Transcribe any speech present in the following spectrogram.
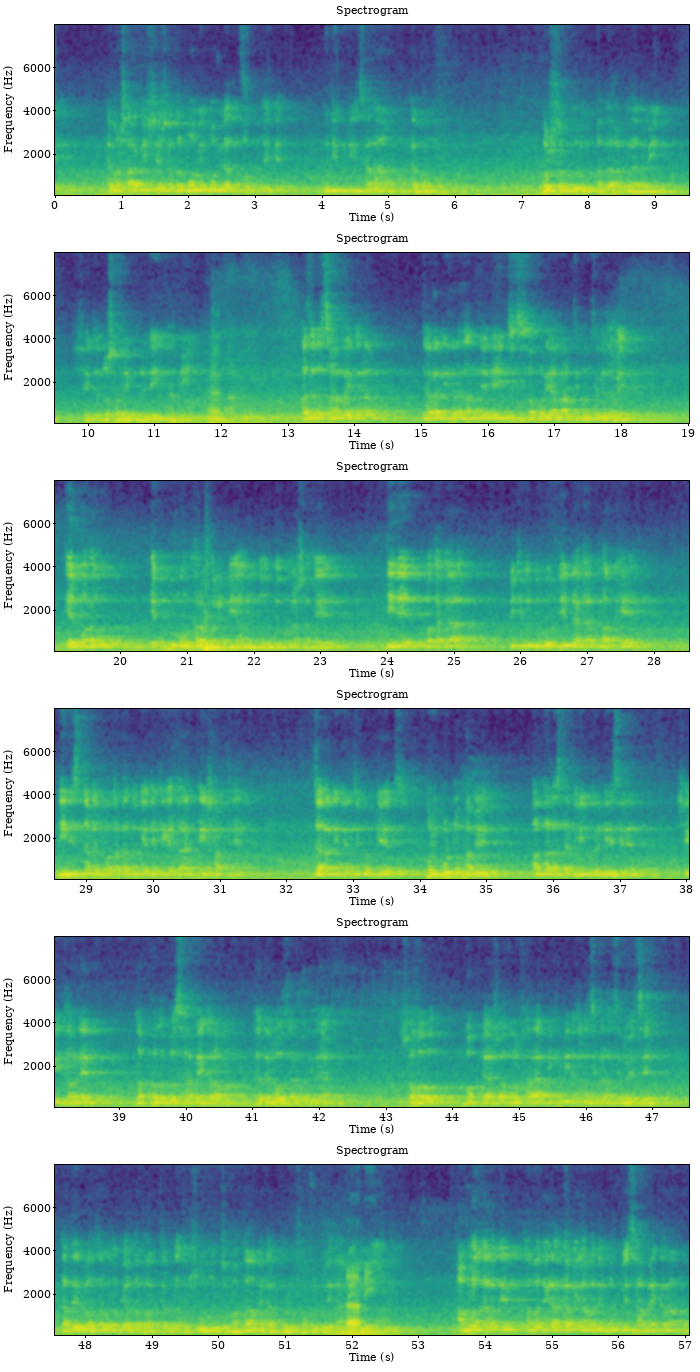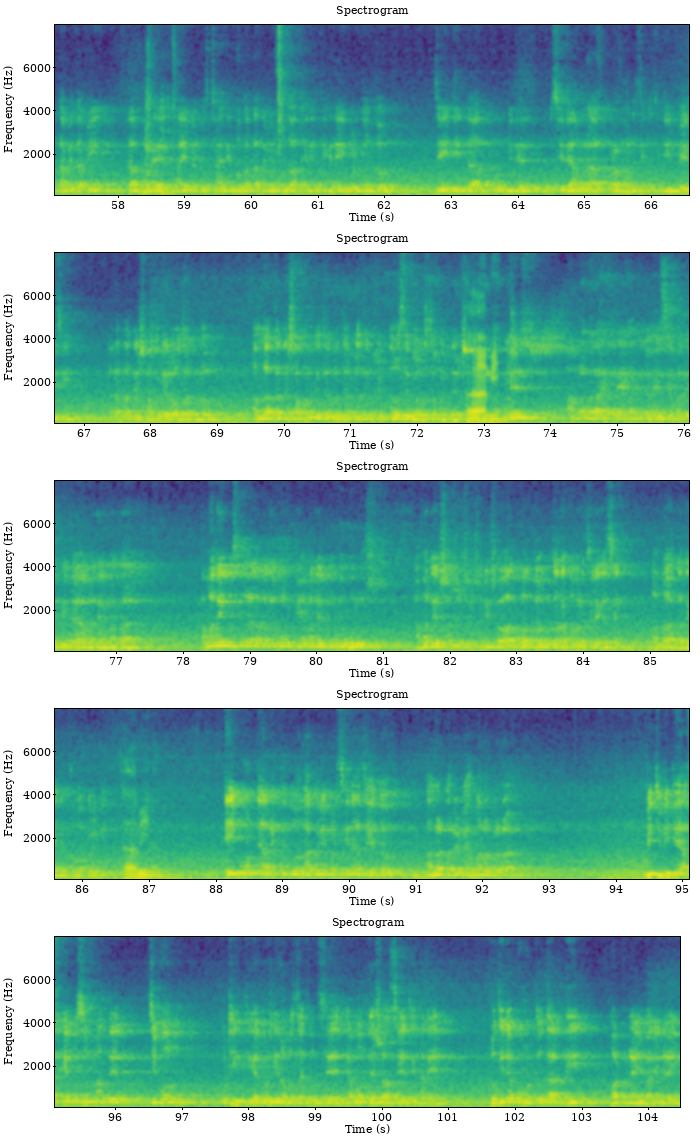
এবং সারা বিশ্বের সকল মমিন মমিরাদের পক্ষ থেকে কোটি কোটি সালাম এবং বর্ষণ করুন আল্লাহ রব্বুল আলমিন। সেই জন্য সবাই বলে নেই হ্যাঁ। সাহাবাই কালাম যারা নিজেরা জানতেন এই সফরে আমার জীবন চলে যাবে, এরপরেও একটু মন খারাপ করেননি আনন্দ উদ্দীপনার সাথে। দিনের পতাকা উপর দিন রাখার লক্ষ্যে দিন ইসলামের পতাকা দুনিয়াতে টিকে থাক এই স্বার্থে। যারা নিজের জীবনকে পরিপূর্ণভাবে আল্লাহ রাস্তায় বিলীন করে দিয়েছিলেন, সেই ধরনের লক্ষ লক্ষ সাহাবে কারণ যাদের রোজার মদিনা সহ মক্কা সহ সারা পৃথিবীর আনাচে কানাচে রয়েছে তাদের রওজাগুলোকে আল্লাহ পাক জান্নাতের সর্বোচ্চ মাকামে দান করুন সকল বলে আমিন। আমরা যাদের আমাদের আগামীর আমাদের মুরব্বী সাহাবায়ে কালাম দাবি দাবি তারপরে আইবের মুস্তাহিদিন মোতা তাদের মোতা থেকে এই পর্যন্ত যেই দিনদার মুরব্বীদের ছেড়ে আমরা কোরআন হাদিসের কাছে দিন পেয়েছি আল্লাহ তাদের সকলের অজাগুলো আল্লাহ তাদের সকলকে জন্য জান্নাতের ফিরদৌসের ব্যবস্থা করে দেন। আমিন। আমরা যারা এখানে একত্রিত হয়েছি আমাদের পিতা আমাদের মাতা আমাদের উস্তাদ আমাদের মুরব্বী আমাদের পূর্বপুরুষ আমাদের শ্বশুর শাশুড়ি সহ আত্মহত্যা যারা খবরে চলে গেছেন আল্লাহ তাদেরকে ক্ষমা করে দিন। আমিন এই মুহূর্তে আরেকটি দোয়া না করিয়ে পারছি না যেহেতু আল্লাহর ঘরের মেহমান আপনারা। পৃথিবীতে আজকে মুসলমানদের জীবন কঠিন থেকে কঠিন অবস্থায় চলছে। এমন দেশ আছে যেখানে প্রতিটা মুহূর্ত তার দিন ঘর নাই বাড়ি নাই।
